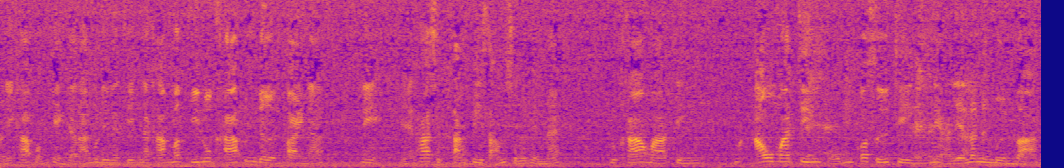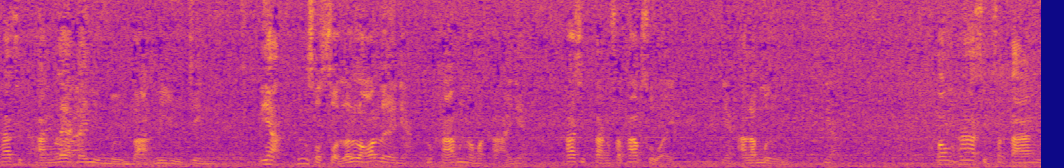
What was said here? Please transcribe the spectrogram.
วัสดีครับ ผมเก่งจากร้านบุรีนาทิกนะครับ เมื่อกี้ลูกค้าเพิ่งเดินไปนะ นี่เหรียญ50ตังค์ปี30เห็นไหมลูกค้าเอามาจริง เอามาจริงผมก็ซื้อจริง เนี่ยเหรียญละ10,000บาท50ตังค์แรกได้10,000บาทมีอยู่จริง เนี่ยเพิ่งสดสดร้อนๆเลยเนี่ยลูกค้าเพิ่งเอามาขายเนี่ย50ตังค์สภาพสวย เนี่ยอนละหมื่นเนี่ยต้อง50สตางค์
